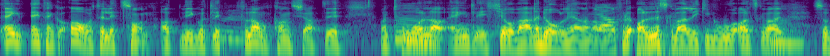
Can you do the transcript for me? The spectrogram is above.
jeg, tenker av og til litt sånn at vi har gått litt for langt, kanskje. At vi, man tåler egentlig ikke å være dårligere enn andre. For alle skal være like gode. Alt skal være så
